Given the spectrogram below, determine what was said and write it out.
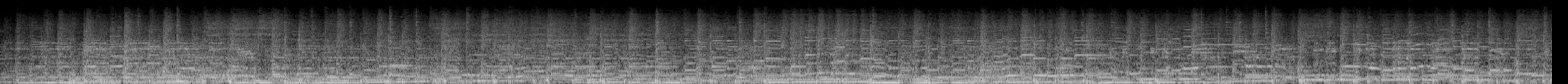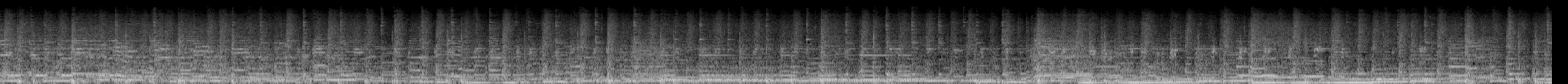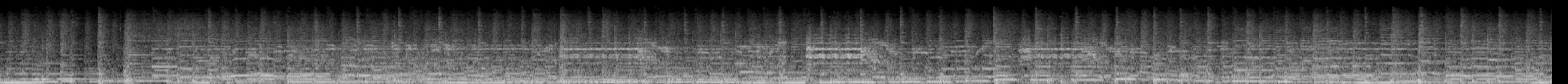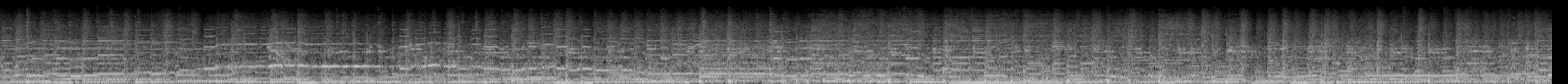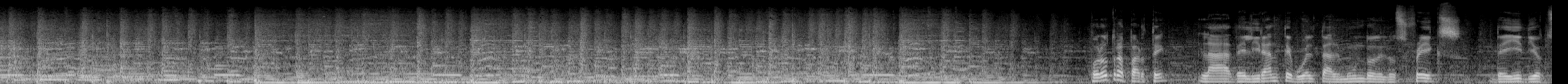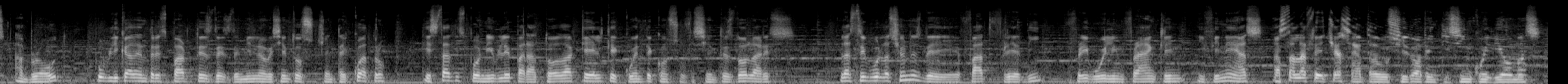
Por otra parte, la delirante vuelta al mundo de los freaks, The Idiots Abroad, publicada en tres partes desde 1984, está disponible para todo aquel que cuente con suficientes dólares. Las tribulaciones de Fat Freddy, Free Willing Franklin y Phineas hasta la fecha se ha traducido a 25 idiomas,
